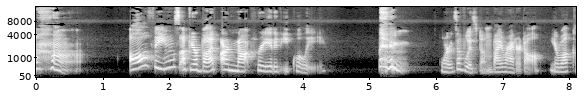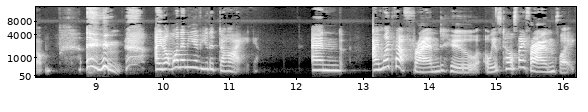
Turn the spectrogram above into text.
Huh. All things up your butt are not created equally. Words of Wisdom by Ryder Doll. You're welcome. I don't want any of you to die. And I'm like that friend who always tells my friends, like,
